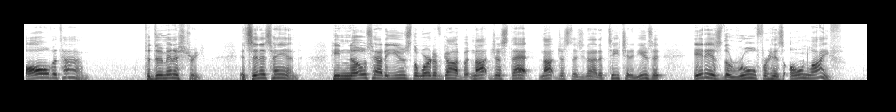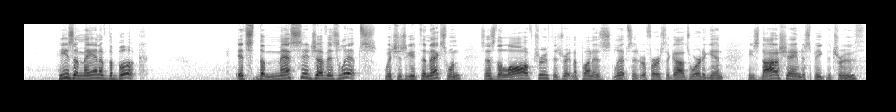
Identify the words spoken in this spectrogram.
all the time to do ministry. It's in his hand. He knows how to use the Word of God, but not just that, not just as you know how to teach it and use it, it is the rule for his own life. He's a man of the book. It's the message of his lips, which is the next one. Says the law of truth is written upon his lips. It refers to God's word again. He's not ashamed to speak the truth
